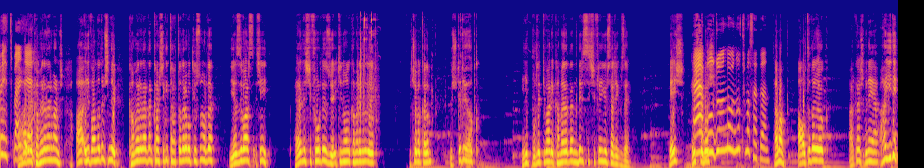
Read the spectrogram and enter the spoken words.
Evet Aa bence. burada kameralar varmış. Aa Elif anladım şimdi. Kameralardan karşıdaki tahtalara bakıyorsun orada. Yazı var şey. Herhalde şifre orada yazıyor. İki nolu kamerada da yok. Üçe bakalım. Üçte de yok. Elif buradaki var ya kameradan birisi şifreyi gösterecek bize. Beş. Beş Ha, de boş. bulduğunda unutma sakın. Tamam. Altıda da yok. Arkadaş bu ne ya? Ha yedi.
